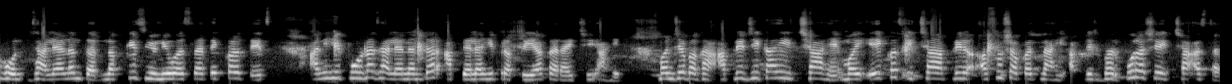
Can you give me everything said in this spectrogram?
हो झाल्यानंतर नक्कीच युनिव्हर्सला ते कळतेच आणि ही पूर्ण झाल्यानंतर आपल्याला ही प्रक्रिया करायची आहे. म्हणजे बघा आपली जी काही इच्छा आहे मग एकच इच्छा आपली असू शकत नाही. आपली भरपूर अशा इच्छा असतात.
